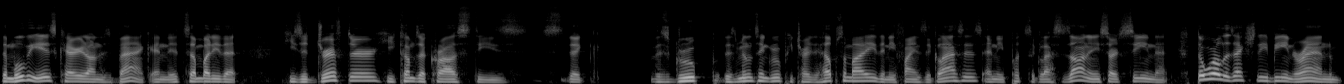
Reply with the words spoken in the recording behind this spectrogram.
the movie is carried on his back, and it's somebody that he's a drifter. He comes across these like this group, this militant group. He tries to help somebody, then he finds the glasses, and he puts the glasses on, and he starts seeing that the world is actually being ran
